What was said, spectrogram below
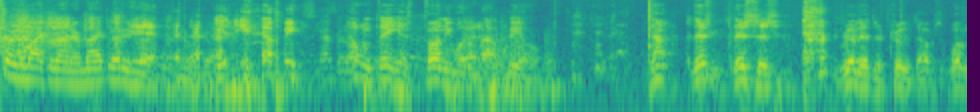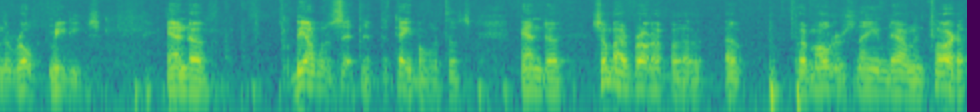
Turn the mic around there, Mike. Let him yeah. There we go. Yeah, yeah, I want to tell you, it's funny what about Bill. Now, this this is really the truth. I was at one of the ROPE meetings, and uh, Bill was sitting at the table with us, and uh, somebody brought up a, a, promoter's name down in Florida,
